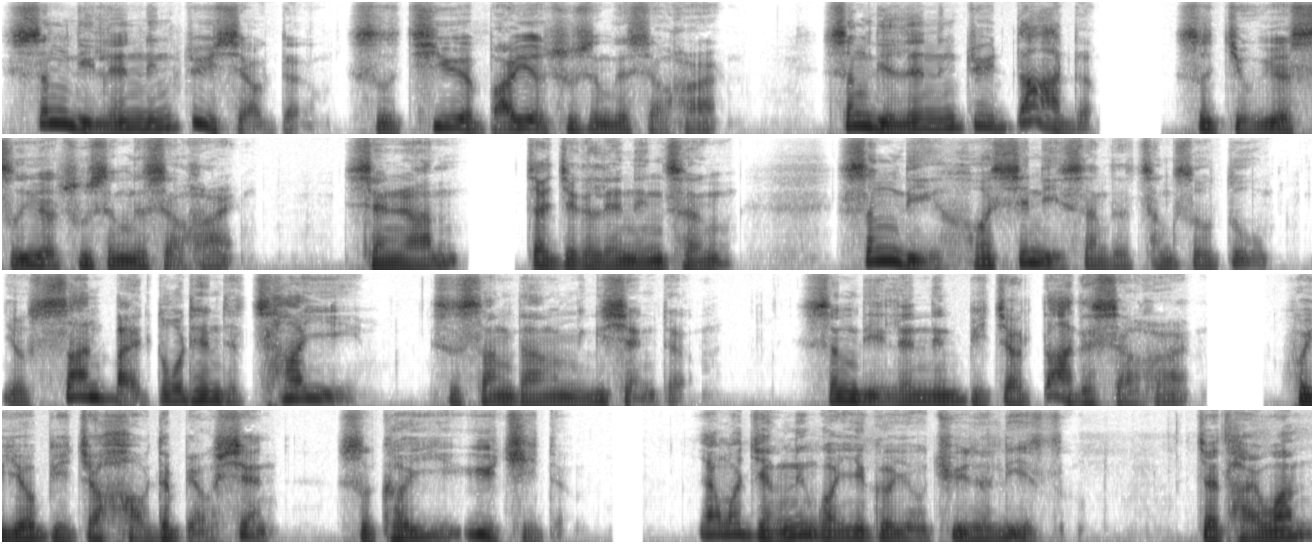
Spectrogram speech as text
生理年龄最小的是七月八月出生的小孩，生理年龄最大的是九月十月出生的小孩。显然，在这个年龄层，生理和心理上的成熟度有三百多天的差异，是相当明显的。生理年龄比较大的小孩会有比较好的表现，是可以预期的。让我讲另外一个有趣的例子，在台湾，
